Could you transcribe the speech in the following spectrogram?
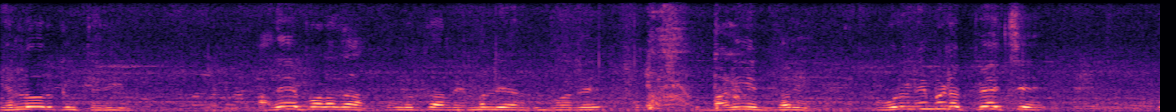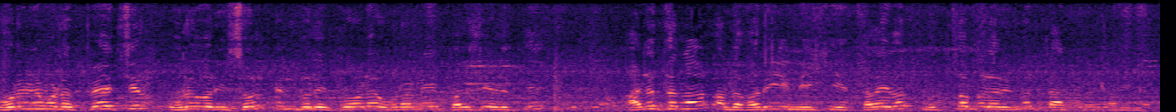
எல்லோருக்கும் தெரியும். அதே போல தான் தொண்ணூத்தாறில் எம்எல்ஏ இருக்கும்போது பனியன் வரி ஒரு நிமிட பேச்சு ஒரு நிமிட பேச்சில் ஒரு வரி சொல் என்பதைப் போல உடனே பரிசீலித்து அடுத்த நாள் அந்த வரியை நீக்கிய தலைவர் முத்தமிழரின் டாக்டர் கலைஞர்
